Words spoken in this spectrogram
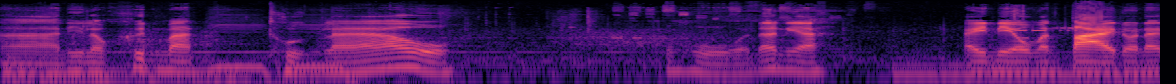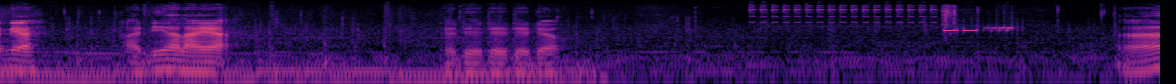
อ่า นี่เราขึ้นมาถึงแล้ว โอ้โห นั่นไง ไอเนลมันตายตัวนั้นเนี่ย อันนี้อะไรอะเดี๋ยวเดี๋ยวเดี๋ยวเดี๋ยวอ่า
